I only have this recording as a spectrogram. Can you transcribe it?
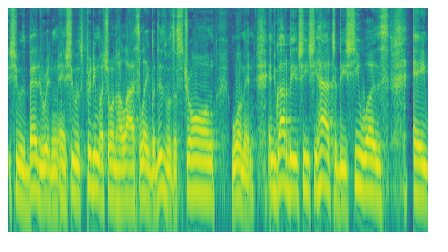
she was bedridden and she was pretty much on her last leg but this was a strong woman. And you got to be she she had to be. She was a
